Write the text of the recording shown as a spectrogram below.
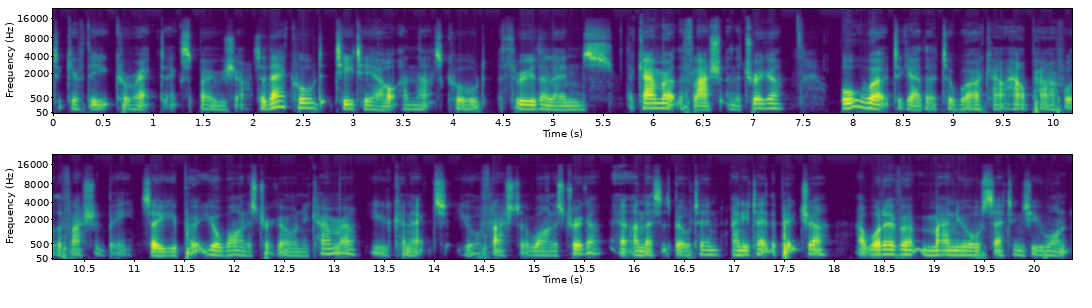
to give the correct exposure. So they're called TTL and that's called through the lens. The camera, the flash and the trigger all work together to work out how powerful the flash should be. So you put your wireless trigger on your camera, you connect your flash to a wireless trigger uh, unless it's built in, and you take the picture at whatever manual settings you want.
